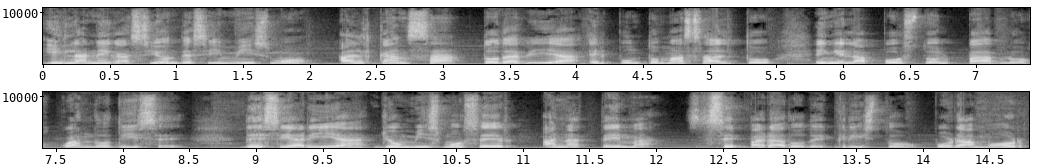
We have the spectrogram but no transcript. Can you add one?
y la negación de sí mismo alcanza todavía el punto más alto en el apóstol Pablo cuando dice, desearía yo mismo ser anatema, separado de Cristo por amor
